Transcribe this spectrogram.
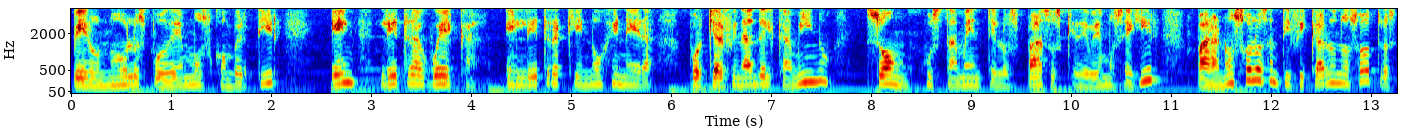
Pero no los podemos convertir en letra hueca, en letra que no genera, porque al final del camino son justamente los pasos que debemos seguir para no solo santificarnos nosotros,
